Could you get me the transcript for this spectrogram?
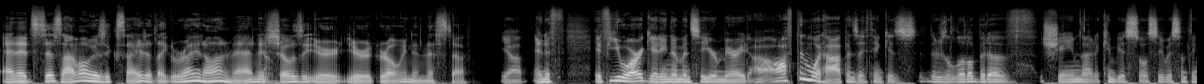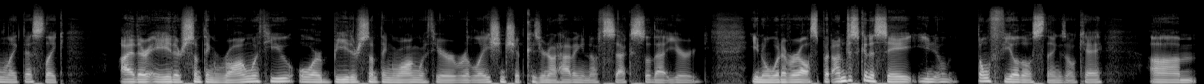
And it's just, I'm always excited. Like right on, man. It shows that you're, you're growing in this stuff. Yeah, and if if you are getting them and say you're married, often what happens, I think, is there's a little bit of shame that it can be associated with something like this. Like either a there's something wrong with you, or b there's something wrong with your relationship because you're not having enough sex, so that you're, you know, whatever else. But I'm just gonna say, you know, don't feel those things, okay? Um,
